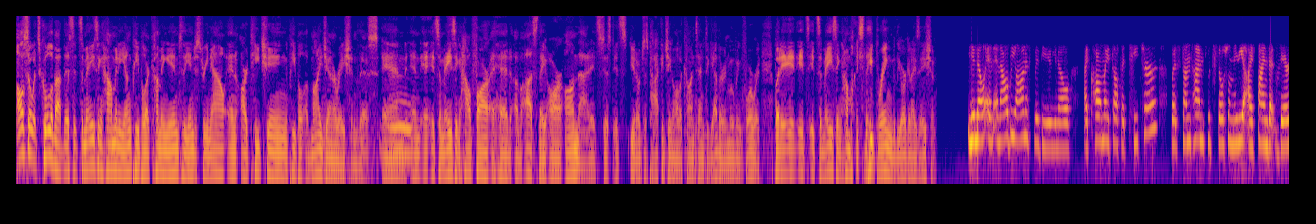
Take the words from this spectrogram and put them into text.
Also, what's cool about this, it's amazing how many young people are coming into the industry now and are teaching people of my generation this. And, mm. and it's amazing how far ahead of us they are on that. It's just, it's, you know, just packaging all the content together and moving forward. But it, it's, it's amazing how much they bring to the organization. You know, and, and I'll be honest with you, you know, I call myself a teacher, but sometimes with social media, I find that they're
